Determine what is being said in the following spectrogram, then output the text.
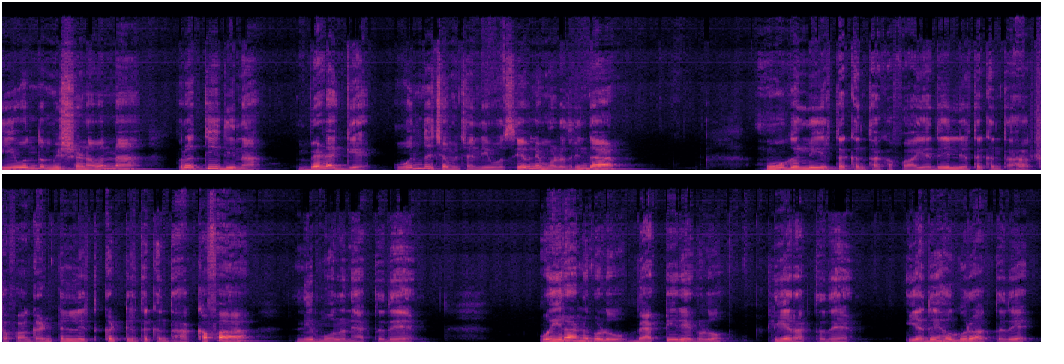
ಈ ಒಂದು ಮಿಶ್ರಣವನ್ನು ಪ್ರತಿದಿನ ಬೆಳಗ್ಗೆ ಒಂದು ಚಮಚ ನೀವು ಸೇವನೆ ಮಾಡೋದ್ರಿಂದ ಮೂಗಲ್ಲಿ ಇರ್ತಕ್ಕಂತಹ ಕಫ ಎದೆಯಲ್ಲಿರ್ತಕ್ಕಂತಹ ಕಫ, ಗಂಟಲಲ್ಲಿ ಕಟ್ಟಿರ್ತಕ್ಕಂತಹ ಕಫ ನಿರ್ಮೂಲನೆ ಆಗ್ತದೆ. ವೈರಾಣುಗಳು, ಬ್ಯಾಕ್ಟೀರಿಯಾಗಳು ಕ್ಲಿಯರ್ ಆಗ್ತದೆ. ಎದೆ ಹಗುರ ಆಗ್ತದೆ,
